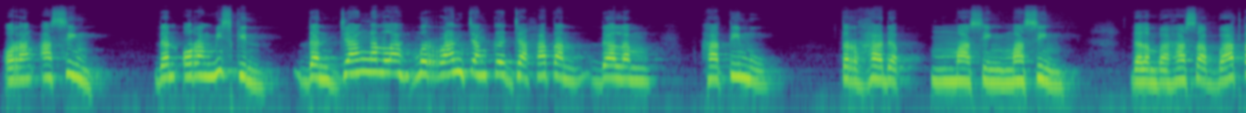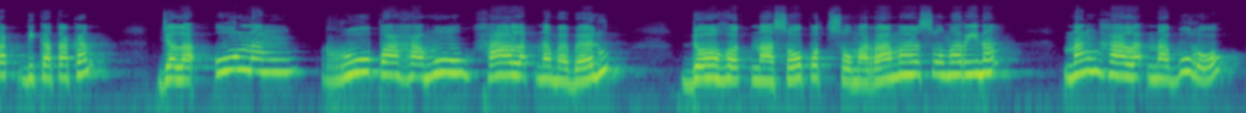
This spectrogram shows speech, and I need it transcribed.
orang asing dan orang miskin dan janganlah merancang kejahatan dalam hatimu terhadap masing-masing. Dalam bahasa Batak dikatakan, jala unang rupa hamu halak nama balu, dohot na sopot somarama somarina, nang halak na buro,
